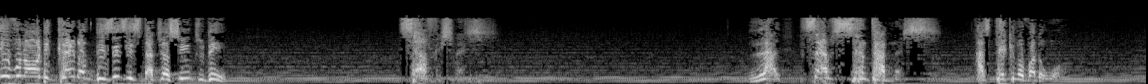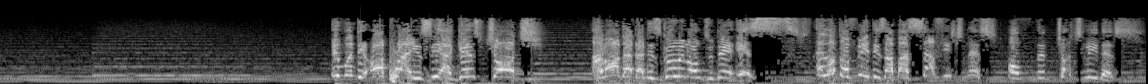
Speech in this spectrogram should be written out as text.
Even all the kind of diseases that you're seeing today. Selfishness. Self centeredness has taken over the world. Even the opera you see against church and all that that is going on today is a lot of it is about selfishness of the church leaders.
